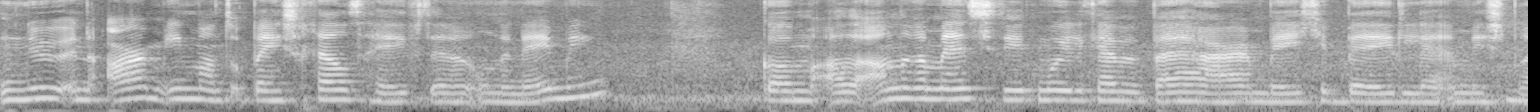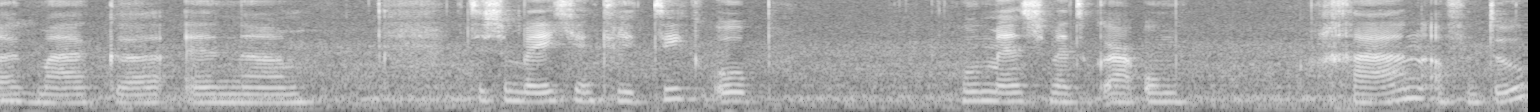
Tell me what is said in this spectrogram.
nu een arm iemand opeens geld heeft en een onderneming. Komen alle andere mensen die het moeilijk hebben bij haar een beetje bedelen en misbruik maken. En ehm, het is een beetje een kritiek op hoe mensen met elkaar omgaan af en toe.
